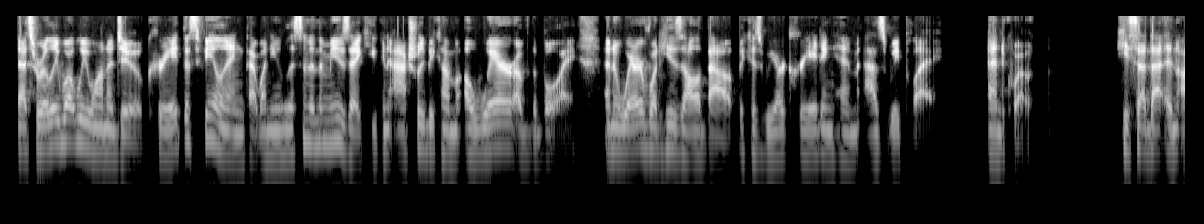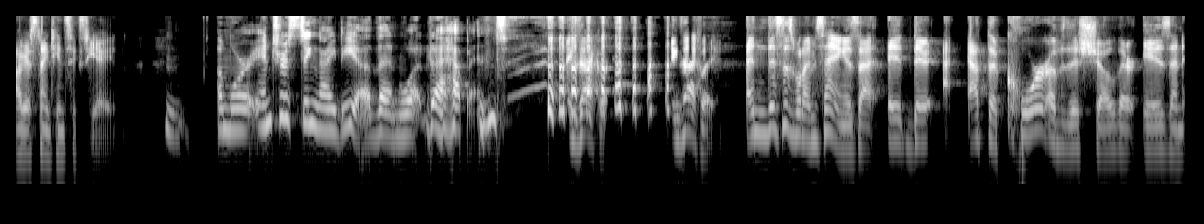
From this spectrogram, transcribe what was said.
That's really what we want to do create this feeling that when you listen to the music, you can actually become aware of the boy and aware of what he's all about because we are creating him as we play. End quote. He said that in August 1968. a more interesting idea than what happened Exactly. exactly. And this is what I'm saying is that it there at the core of this show there is an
